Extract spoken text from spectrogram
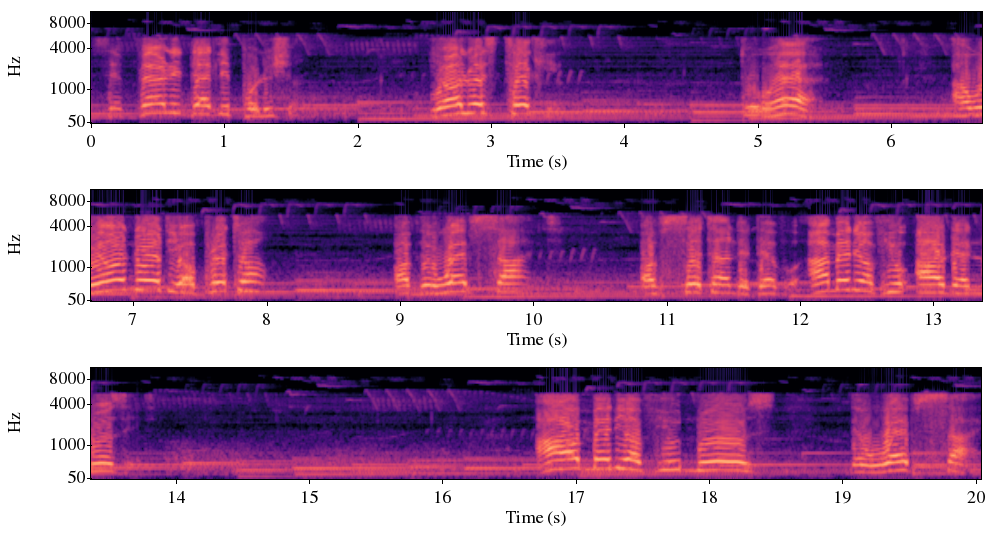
is a very deadly pollution. It always take you to hell. And we all know the operator of the website of Satan the devil. How many of you out there knows it? How many of you knows the website?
